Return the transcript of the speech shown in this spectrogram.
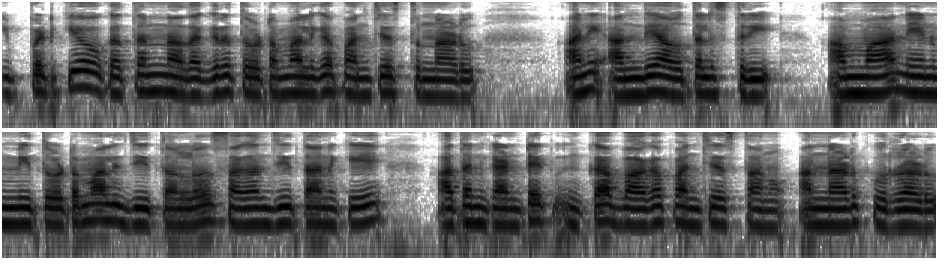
ఇప్పటికే ఒకతను నా దగ్గర తోటమాలిగా పనిచేస్తున్నాడు అని అంది అవతల స్త్రీ. అమ్మా నేను మీ తోటమాలి జీతంలో సగం జీతానికే అతనికంటే ఇంకా బాగా పనిచేస్తాను అన్నాడు కుర్రాడు.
